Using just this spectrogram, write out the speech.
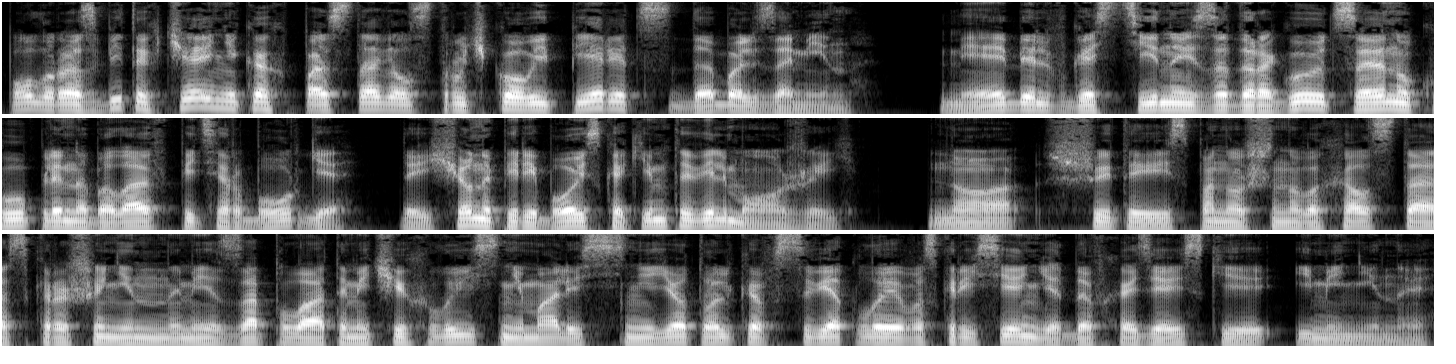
полуразбитых чайниках поставил стручковый перец да бальзамин. Мебель в гостиной за дорогую цену куплена была в Петербурге, да еще наперебой с каким-то вельможей. Но сшитые из поношенного холста с крашенинными заплатами чехлы снимались с нее только в светлое воскресенье да в хозяйские именины.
